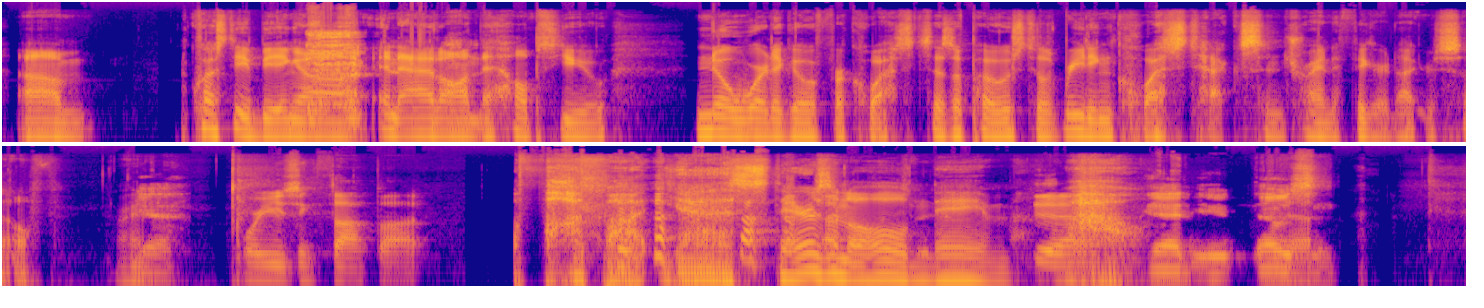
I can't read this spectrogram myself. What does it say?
Um, Questie being a, an add on that helps you know where to go for quests as opposed to reading quest texts and trying to figure it out yourself. Right. Yeah. We're using Thottbot. A Thottbot, yes, there's an old name. Yeah. Wow. Yeah, dude. That was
